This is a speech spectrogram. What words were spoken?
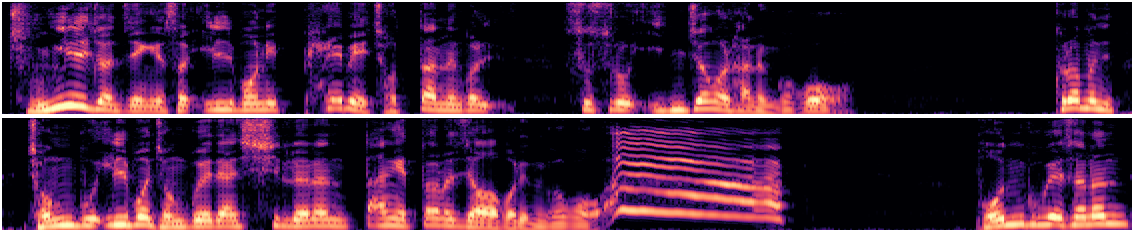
중일 전쟁에서 일본이 패배졌다는 걸 스스로 인정을 하는 거고 그러면 정부 일본 정부에 대한 신뢰는 땅에 떨어져 버리는 거고 아! 본국에서는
